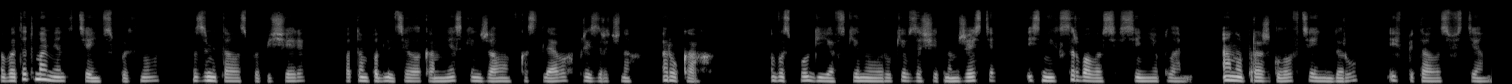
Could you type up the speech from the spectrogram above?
В этот момент тень вспыхнула, заметалась по пещере, потом подлетела ко мне с кинжалом в костлявых призрачных руках. В испуге я вскинула руки в защитном жесте, и с них сорвалось синее пламя. Оно прожгло в тени дыру и впиталось в стену.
